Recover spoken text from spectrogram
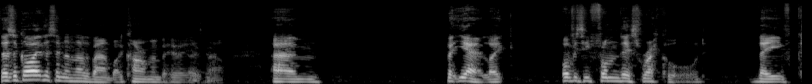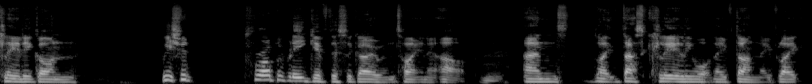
There's a guy that's in another band, but I can't remember who it is Okay. now. Um, but yeah, like obviously from this record, they've clearly gone. We should probably give this a go and tighten it up, Mm. and like that's clearly what they've done. They've like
